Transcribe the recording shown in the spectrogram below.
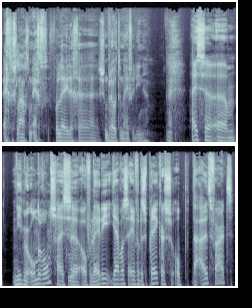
echt geslaagd om echt volledig zijn brood ermee te verdienen. Nee. Hij is eh, ehm, niet meer onder ons, hij is Nee. eh, overleden. Jij was een van de sprekers op de uitvaart.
